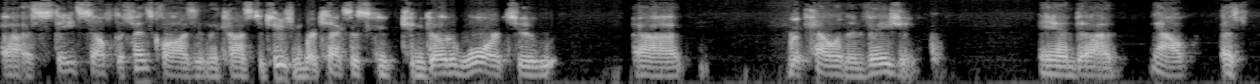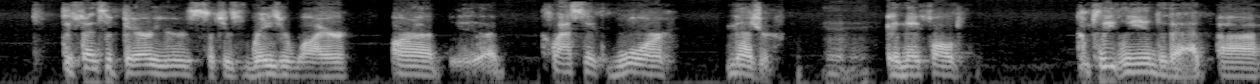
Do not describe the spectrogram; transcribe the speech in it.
uh, state self defense clause in the Constitution, where Texas can, can go to war to uh, repel an invasion. And uh, now, defensive barriers such as razor wire are a, a classic war measure, mm-hmm. and they fall completely into that uh,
